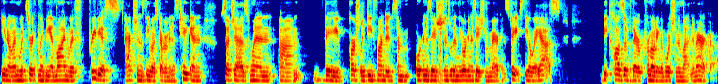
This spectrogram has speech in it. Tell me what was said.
you know, and would certainly be in line with previous actions the US government has taken, such as when um, they partially defunded some organizations within the Organization of American States, the OAS, because of their promoting abortion in Latin America,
